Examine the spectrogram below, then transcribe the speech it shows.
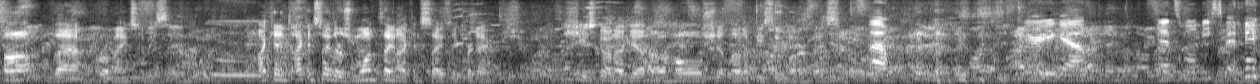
top, that remains to be seen. I can I can say there's one thing I can safely predict. She's going to get a whole shitload of pea soup on her face. Oh, there you go. Heads will be spinning.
